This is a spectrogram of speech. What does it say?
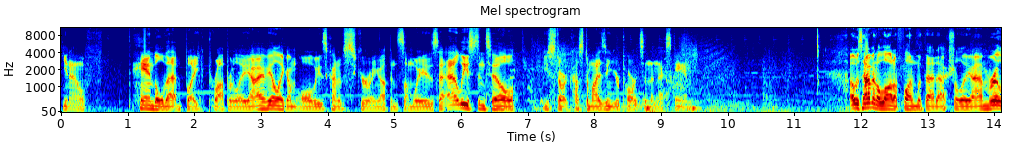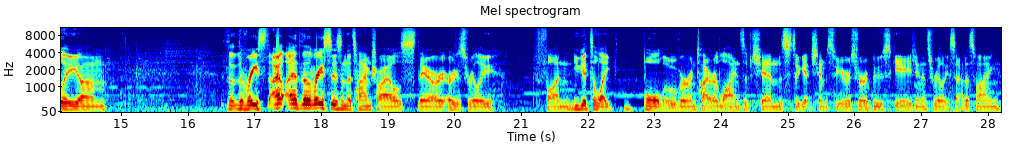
you know, handle that bike properly. I feel like I'm always kind of screwing up in some ways, at least until you start customizing your parts in the next game. I was having a lot of fun with that actually. I'm really um the the race I, I the races and the time trials there are, are just really fun. You get to like bowl over entire lines of chims to get chim spheres for a boost gauge and it's really satisfying.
